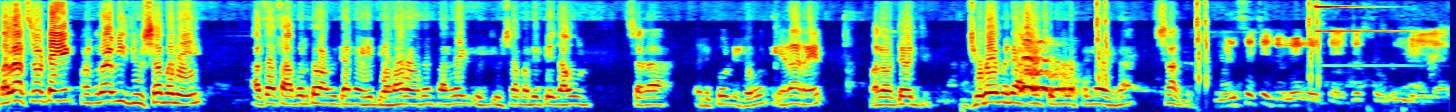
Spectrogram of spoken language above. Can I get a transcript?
मला असं वाटतं एक पंधरा वीस दिवसामध्ये आता ताबडतोब आम्ही त्यांना हे देणार आहोत पंधरा एक दिवसामध्ये ते जाऊन सगळा रिपोर्ट घेऊन येणार आहेत. मला वाटतं जुलैमध्ये आपण तुम्हाला पुन्हा एकदा सांगू मनसेचे जुने नेते जे सोडून गेलेले आहेत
